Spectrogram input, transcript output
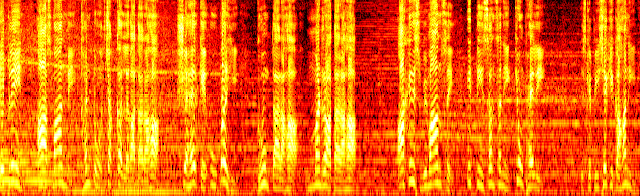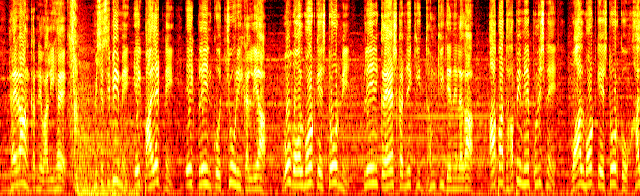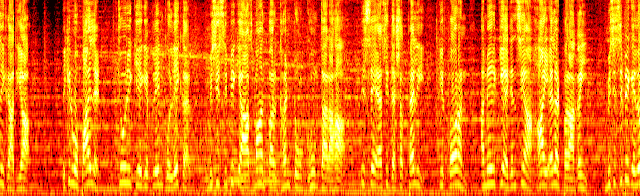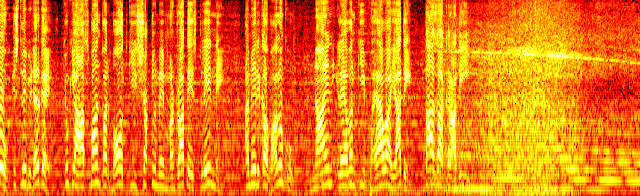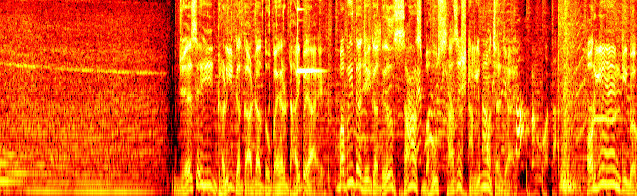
ये प्लेन आसमान में घंटों चक्कर लगाता रहा, शहर के ऊपर ही घूमता रहा, मंडराता रहा। आखिर इस विमान से इतनी सनसनी क्यों फैली? इसके पीछे की कहानी हैरान करने वाली है। मिसिसिपी में एक पायलट ने एक प्लेन को चोरी कर लिया। वो वॉलमार्ट के स्टोर में प्लेन क्रैश करने की धमकी देने लगा। आपाधापी में पुलिस ने वॉलमार्ट के स्टोर को खाली करा दिया। लेकिन वो पायलट चोरी किए गए प्लेन को लेकर मिसिसिपी के आसमान पर घंटों घूमता रहा। इससे ऐसी दहशत फैली कि फ़ौरन अमेरिकी एजेंसियाँ हाई अलर्ट पर आ गईं। मिसिसिपी के लोग इसलिए भी डर गए क्योंकि आसमान पर मौत की शक्ल में मंडराते इस प्लेन ने अमेरिका वालों को 9/11 की भयावह यादें ताज़ा करा दी। जैसे ही घड़ी का काटा दोपहर ढाई पे आए, बबीता जी का दिल सास बहू साजिश के लिए मचल जाए। और ये है इनकी बहू।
